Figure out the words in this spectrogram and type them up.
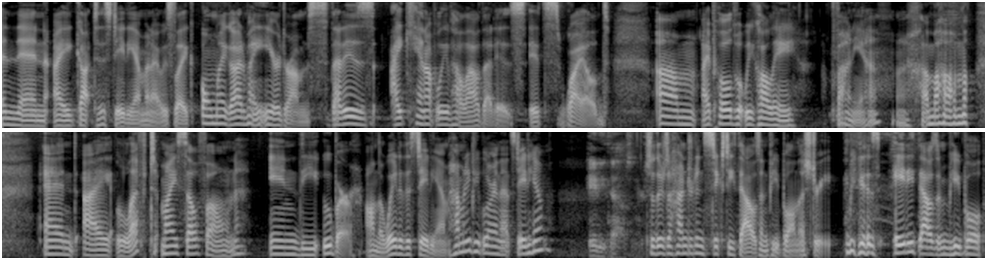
And then I got to the stadium and I was like, oh my God, my eardrums. That is, I cannot believe how loud that is. It's wild. Um, I pulled what we call a Vanya, a mom, and I left my cell phone in the Uber on the way to the stadium. How many people are in that stadium? Eighty thousand. So there's 160,000 people on the street because 80,000 people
